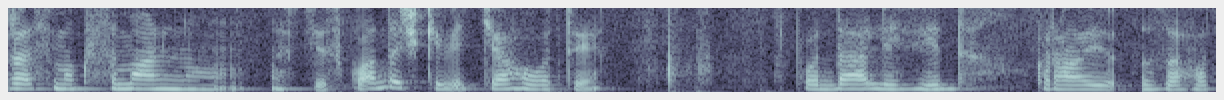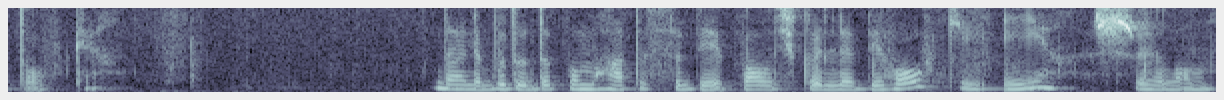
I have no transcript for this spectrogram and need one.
Стараюсь максимально ось ці складочки відтягувати подалі від краю заготовки. Далі буду допомагати собі паличкою для біговки і шилом.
